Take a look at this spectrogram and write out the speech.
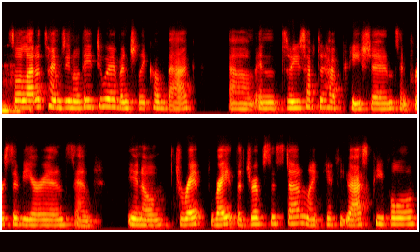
Mm-hmm. So a lot of times, you know, they do eventually come back. Um, and so you just have to have patience and perseverance and, you know, drip, right? The drip system. Like if you ask people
